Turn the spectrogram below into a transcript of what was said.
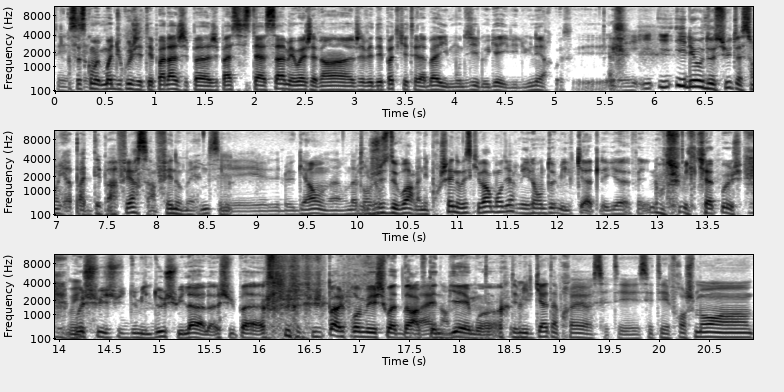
C'est- C'est ce qu'on- moi du coup j'étais pas là, j'ai pas, j'ai pas assisté à ça, mais ouais j'avais un- j'avais des potes qui étaient là-bas, ils m'ont dit le gars il est lunaire quoi. c'est- Et il, il- il est au-dessus, de toute façon, il n'y a pas de débat à faire, c'est un phénomène. C'est le gars, on, a- on attend Mais juste de voir l'année prochaine où est-ce qu'il va rebondir. Mais il est en 2004 les gars, enfin, il est en 2004, moi je, Oui. moi, je suis, je suis 2002, je suis là, là, je suis pas, je suis pas le premier choix de draft Ouais, NBA moi. 2004, après, euh, c'était c'était franchement un,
